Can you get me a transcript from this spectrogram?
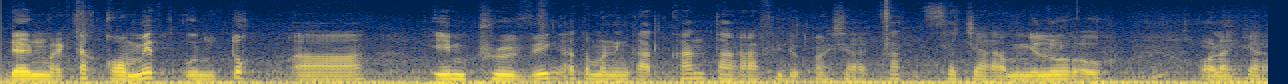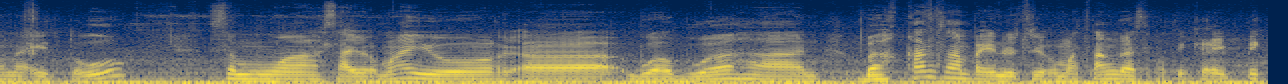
Dan mereka komit untuk eh, improving atau meningkatkan taraf hidup masyarakat secara menyeluruh. Oleh karena itu, semua sayur mayur, eh, buah-buahan, bahkan sampai industri rumah tangga seperti keripik,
